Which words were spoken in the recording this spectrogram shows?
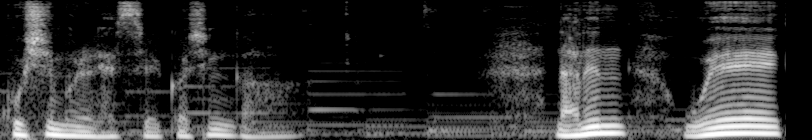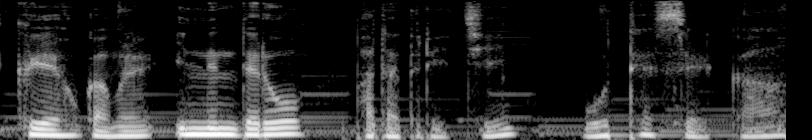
고심을 했을 것인가. 나는 왜 그의 호감을 있는 대로 받아들이지 못했을까?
